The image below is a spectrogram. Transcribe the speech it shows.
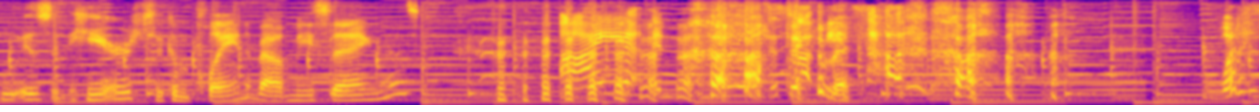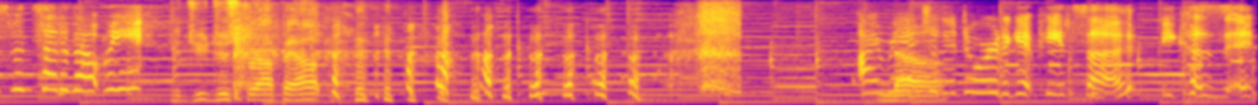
who isn't here to complain about me saying this? I literally just got pizza. what has been said about me? Did you just drop out? I ran No. to the door to get pizza because it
